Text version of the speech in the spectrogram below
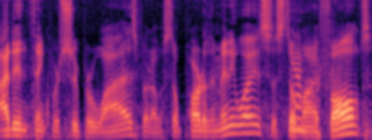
I didn't think were super wise, but I was still part of them anyway, so still Yeah. my fault.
